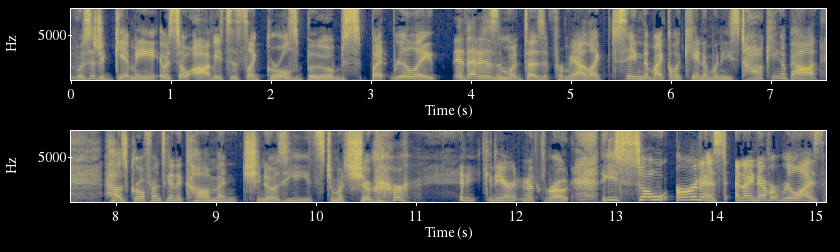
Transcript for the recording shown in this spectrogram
was such a gimme. It was so obvious. It's like girls' boobs, but really, that isn't what does it for me. I like seeing that Michael McKinnon when he's talking about how his girlfriend's going to come and she knows he eats too much sugar. And he can hear it in her throat. He's so earnest, and I never realized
